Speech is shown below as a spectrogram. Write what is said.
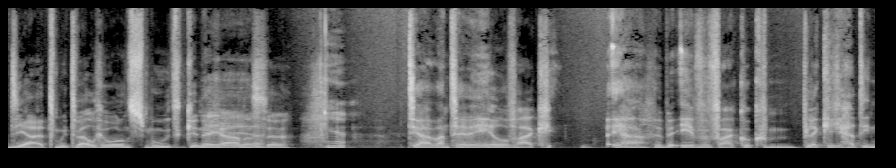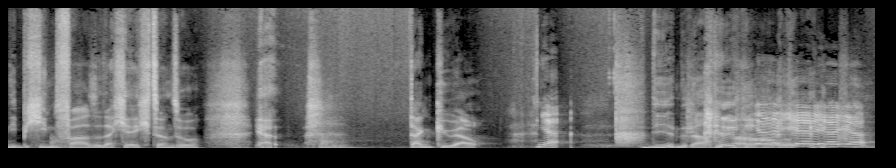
ja, het moet wel gewoon smooth kunnen gaan. ja. of zo. Ja. Ja, want we hebben heel vaak... Ja, we hebben even vaak ook plekken gehad in die beginfase dat je echt dan zo... Ja, dank u wel. Ja. Die inderdaad. Oh. Ja, ja, ja, ja.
